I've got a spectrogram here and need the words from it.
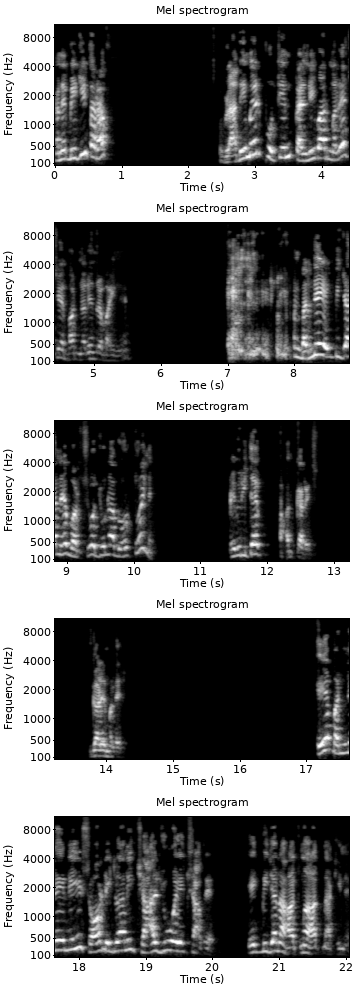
અને બીજી તરફ વ્લાદિમીર પુતિન પહેલી વાર મળે છે નરેન્દ્રભાઈને. પણ બંને એકબીજાને વર્ષો જૂના દોસ્ત હોય ને, એવી રીતે ભાગ કરે છે, ગળે મળે છે. એ બંનેની સો ડીગલાની ચાલ જુઓ એક સાથે, એકબીજાના હાથમાં હાથ નાખીને.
